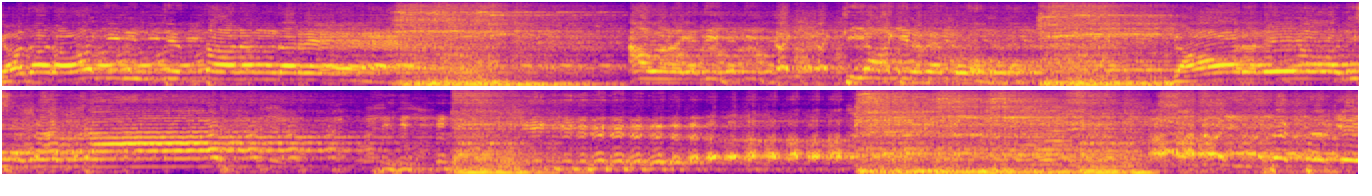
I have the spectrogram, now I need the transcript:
ಎದರಾಗಿ ನಿಂತಿದ್ದಾನೆಂದರೆ ಅವನ ಎದಿ ಕಟ್ಟಿಯಾಗಿರಬೇಕು ಯಾರನೇ ಆದ ಇನ್ಸ್ಪೆಕ್ಟರ್ಗೆ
